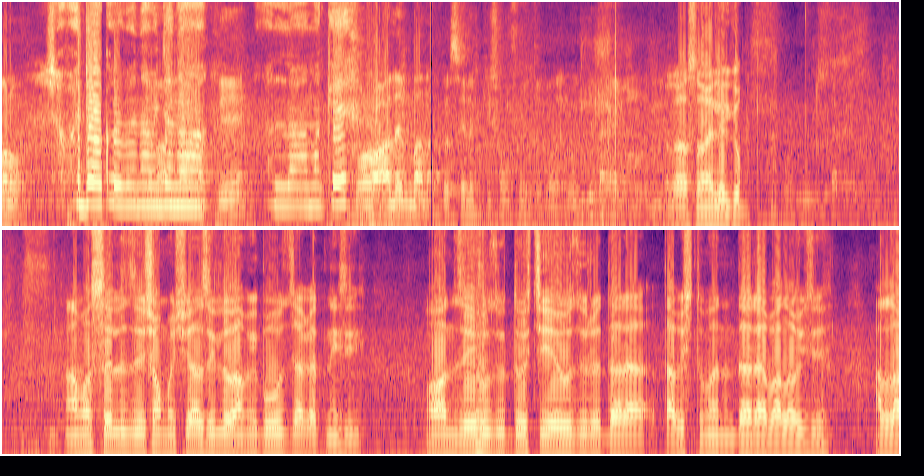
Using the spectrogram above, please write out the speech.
বলো। সবাই দোয়া করবেন আমি যেন আল্লাহ আমাকে আল্লাহ আমাকে বড় আলেম বানায়। আপনার ছেলের কি সমস্যা হইতে পারে? ওইদিকে তাকাই বলো। হ্যালো আসসালামু আলাইকুম। আমার ছেলে যে সমস্যা ছিল আমি বহুত জায়গাত নিয়েছি। অন যে হুজুর ধরছি এই হুজুরের দ্বারা তাবিজ তোমার দ্বারা ভালো হয়েছে আল্লাহ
